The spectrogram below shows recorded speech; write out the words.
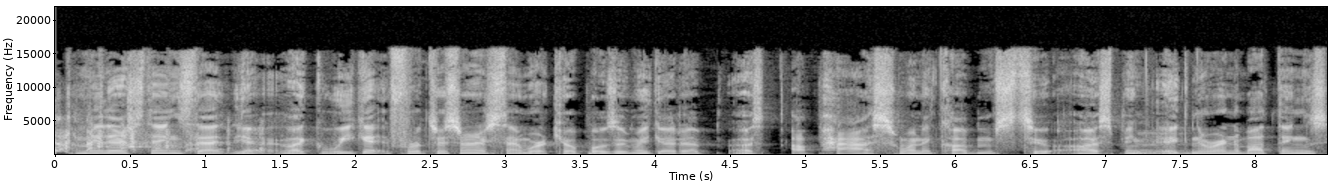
I mean, there's things that yeah, like we get for to a certain extent we're Kyopos and we get a, a a pass when it comes to us being Hmm. ignorant about things.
